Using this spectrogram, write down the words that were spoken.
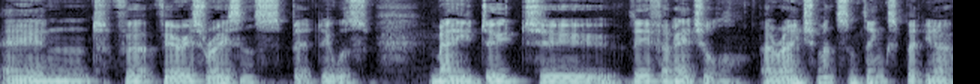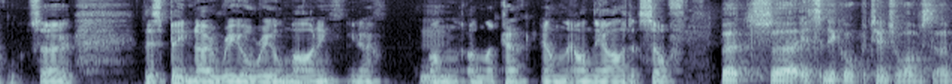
and for various reasons. But it was mainly due to their financial arrangements and things. But you know, so there's been no real, real mining, you know, mm. on on the on, on the island itself. But uh, its nickel potential, obviously,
